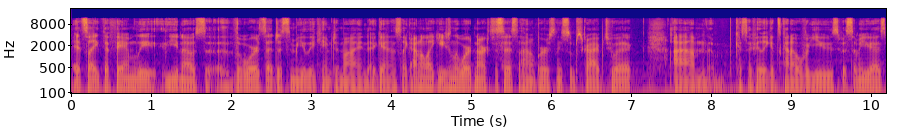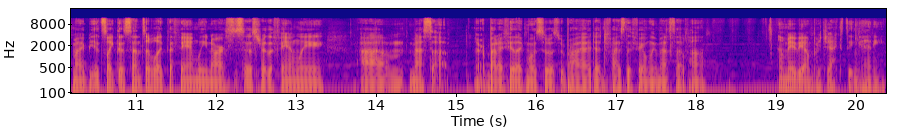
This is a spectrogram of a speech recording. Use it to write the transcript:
it's like the family, you know, so the words that just immediately came to mind. Again, it's like I don't like using the word narcissist. I don't personally subscribe to it um, because I feel like it's kind of overused. But some of you guys might be. It's like the sense of like the family narcissist or the family um, mess up. But I feel like most of us would probably identify as the family mess up, huh? Or maybe I'm projecting Henny.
